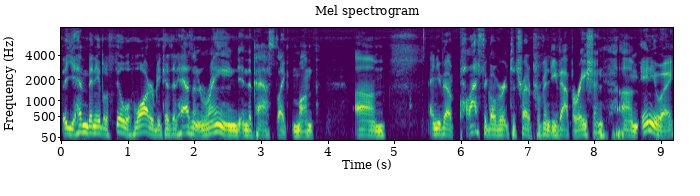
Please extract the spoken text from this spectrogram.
that you haven't been able to fill with water because it hasn't rained in the past like month. Um, and you've got plastic over it to try to prevent evaporation. Um, anyway,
